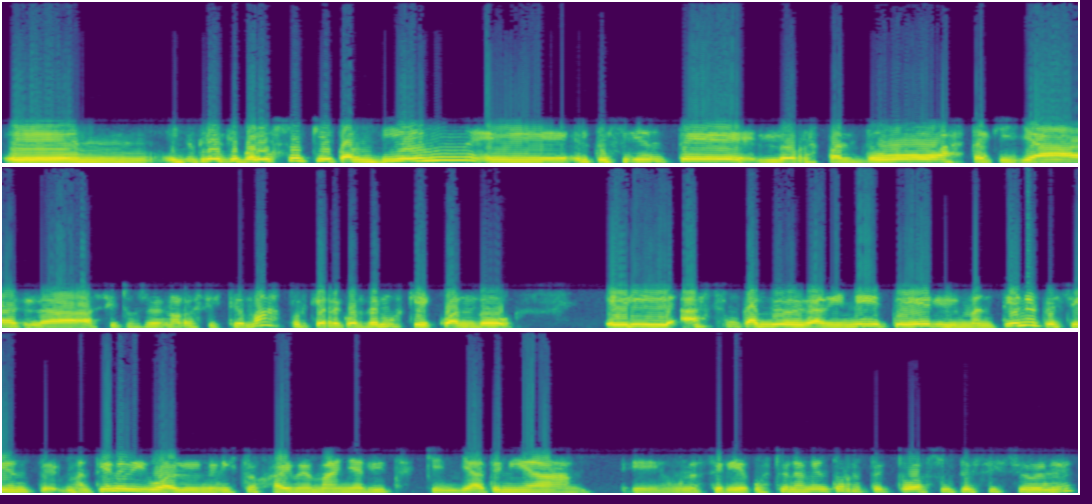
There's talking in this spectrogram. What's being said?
Eh, yo creo que por eso que también eh, el presidente lo respaldó hasta que ya la situación no resistió más, porque recordemos que cuando él hace un cambio de gabinete, él mantiene al presidente, mantiene, digo, al ministro Jaime Mañalich, quien ya tenía eh, una serie de cuestionamientos respecto a sus decisiones,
